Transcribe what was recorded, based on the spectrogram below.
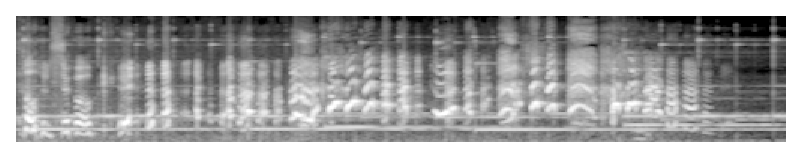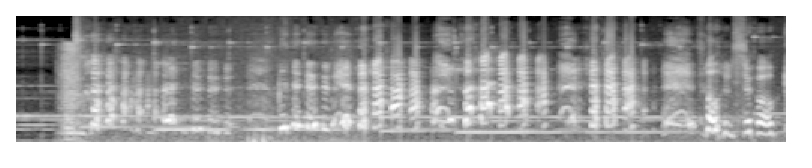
Tell a joke. Tell a joke.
